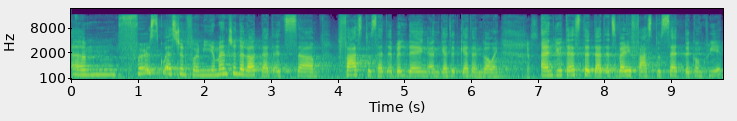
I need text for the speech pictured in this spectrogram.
Um, first question for me, you mentioned a lot that it's um, fast to set a building and get it get and going. Yes. And you tested that it's very fast to set the concrete.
